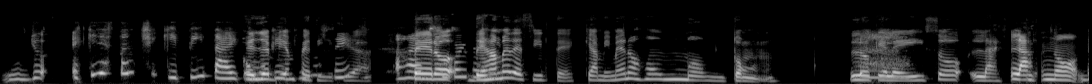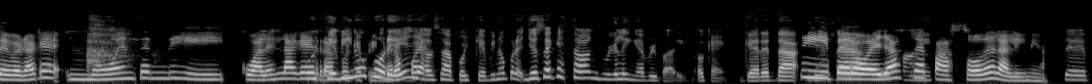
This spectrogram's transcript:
yo, es que ella es tan chiquitita y como Ella es que, bien yo no petit, sé, ya. ajá, es Pero déjame decirte que a mí me enojó un montón lo que le hizo la La, no, de verdad que no entendí cuál es la ¿Por guerra, qué porque vino por primero fue, ella? O sea, ¿por qué vino por ella? Yo sé que estaban grilling everybody. Ok, get it that, sí, get pero that, ella that's se pasó de la línea, Se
